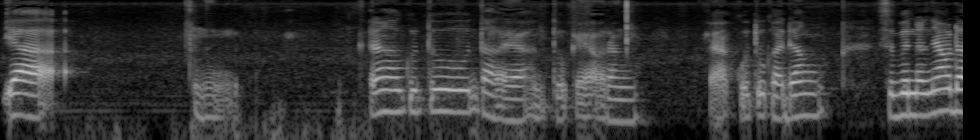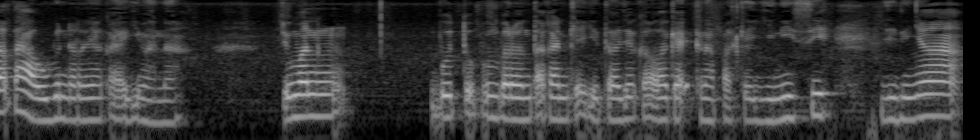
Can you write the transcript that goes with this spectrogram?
Ya hmm, kadang aku tuh entah lah ya untuk kayak orang kayak aku tuh kadang sebenarnya udah tahu benernya kayak gimana. Cuman butuh pemberontakan kayak gitu aja kalau kayak kenapa kayak gini sih? Jadinya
